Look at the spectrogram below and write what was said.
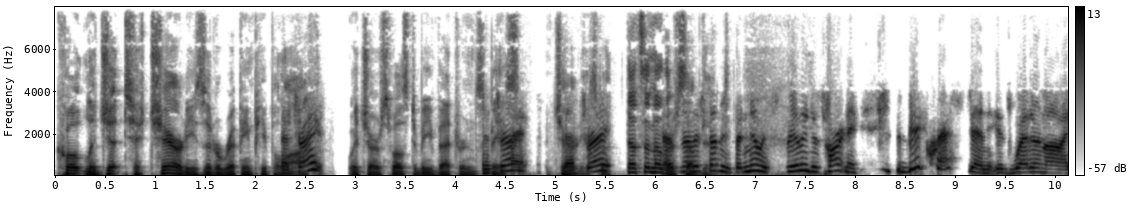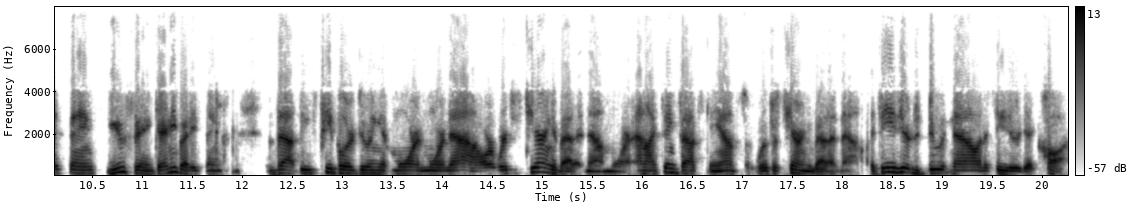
quote, legit ch- charities that are ripping people That's off. right. which are supposed to be veterans based right. charities. That's right. But that's another that's subject. Another subject. But no, it's really disheartening. The big question is whether or not I think, you think, anybody thinks that these people are doing it more and more now, or we're just hearing about it now more. And I think that's the answer. We're just hearing about it now. It's easier to do it now and it's easier to get caught.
